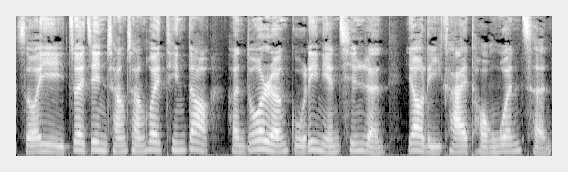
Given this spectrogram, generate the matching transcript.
所以最近常常会听到很多人鼓励年轻人要离开同温层，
